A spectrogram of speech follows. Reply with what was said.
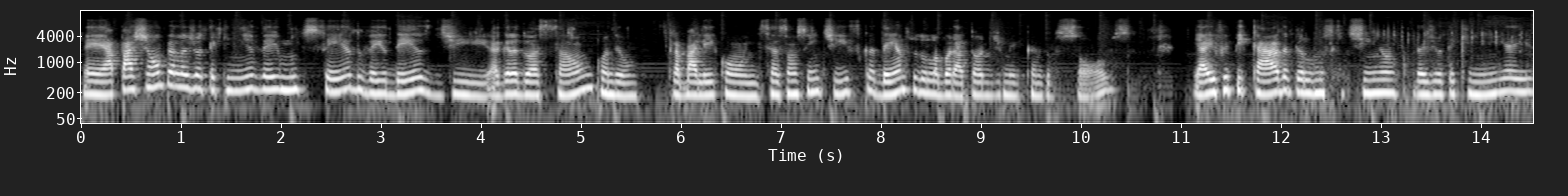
É, a paixão pela geotecnia veio muito cedo, veio desde a graduação, quando eu trabalhei com iniciação científica dentro do laboratório de mecânica dos solos. E aí fui picada pelo mosquitinho da geotecnia e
